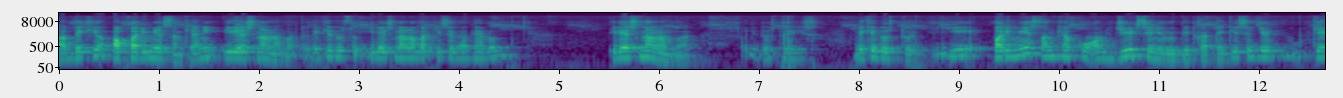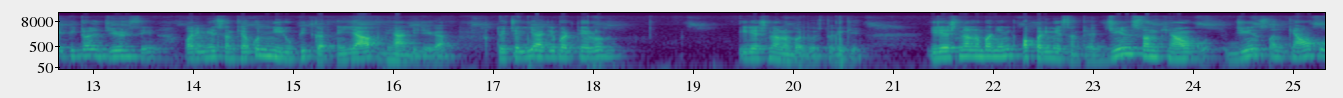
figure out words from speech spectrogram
अब देखिए अपरिमेय संख्या, यानी इरेशनल नंबर तो देखिए दोस्तों इरेशनल नंबर किसे कहते हैं लोग? इरेशनल नंबर सॉरी दोस्तों, इस देखिए दोस्तों, ये परिमेय संख्या को हम जेड से निरूपित करते हैं किसे जेड कैपिटल जेड से परिमेय संख्या को निरूपित करते हैं, ये आप ध्यान दीजिएगा। तो चलिए आगे बढ़ते हैं लोग। इरेशनल नंबर दोस्तों, देखिए। इरेशनल नंबर यानी अपरिमेय संख्या। जिन संख्याओं को जिन संख्याओं को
